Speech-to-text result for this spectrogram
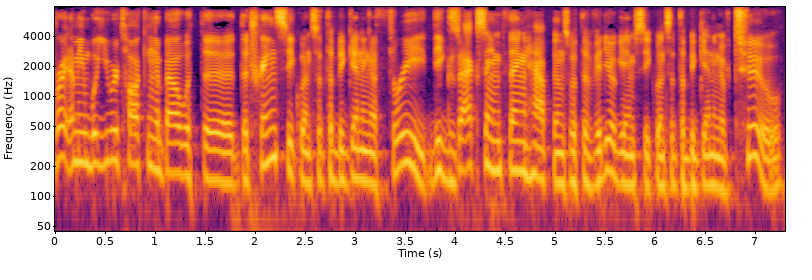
Right. I mean, what you were talking about with the the train sequence at the beginning of three, the exact same thing happens with the video game sequence at the beginning of two,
